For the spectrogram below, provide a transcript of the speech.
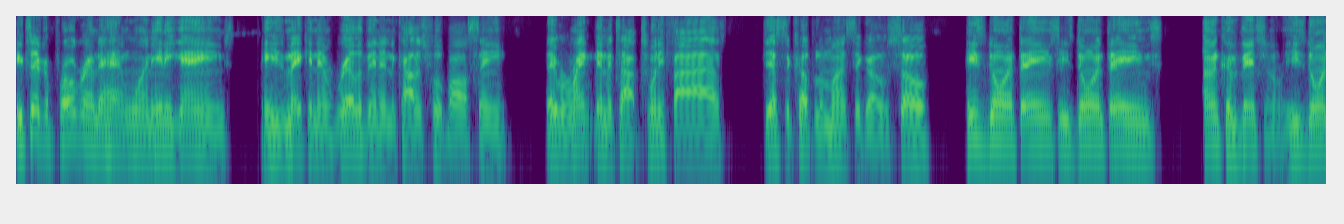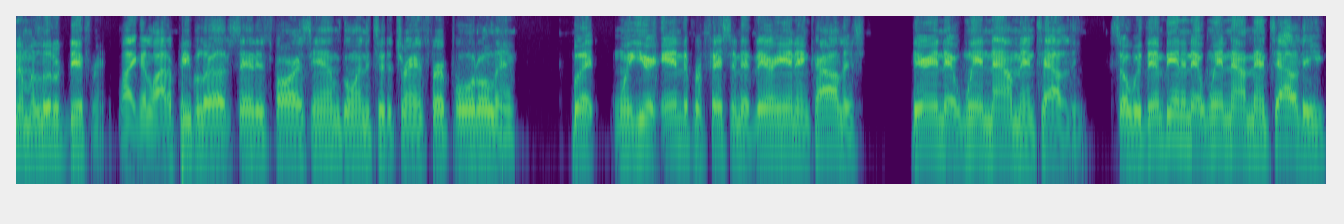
he took a program that hadn't won any games, and he's making them relevant in the college football scene. They were ranked in the top 25 just a couple of months ago. So he's doing things. He's doing things unconventional. He's doing them a little different. Like a lot of people are upset as far as him going into the transfer portal and but when you're in the profession that they're in in college, they're in that win now mentality. So with them being in that win now mentality,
